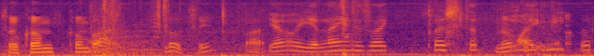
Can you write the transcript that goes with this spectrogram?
So come, come by. Look, see? Bye. Yo, your lane is like pushed to No, white meat. Look.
